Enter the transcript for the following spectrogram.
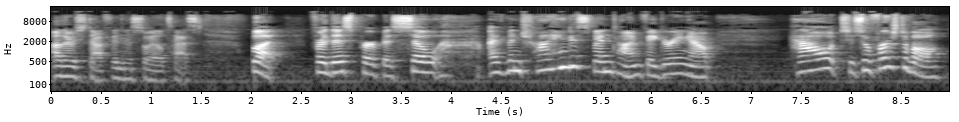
other stuff in the soil test. But for this purpose, so I've been trying to spend time figuring out how to, so first of all,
